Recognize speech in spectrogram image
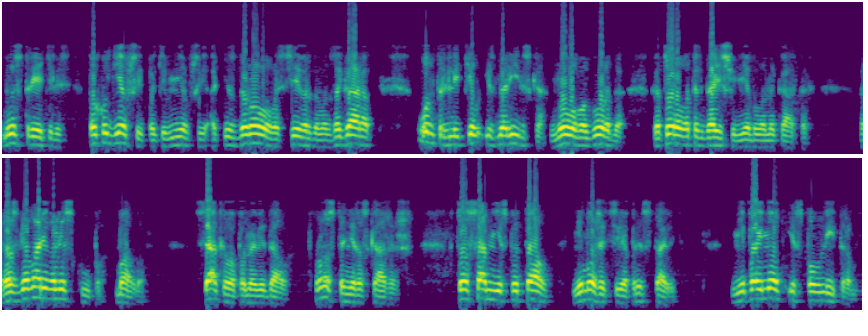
Мы встретились, похудевший, потемневший от нездорового северного загара. Он прилетел из Норильска, нового города, которого тогда еще не было на картах. Разговаривали скупо, мало. Всякого понавидал, просто не расскажешь. Кто сам не испытал, не может себе представить. Не поймет и с пол-литром.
